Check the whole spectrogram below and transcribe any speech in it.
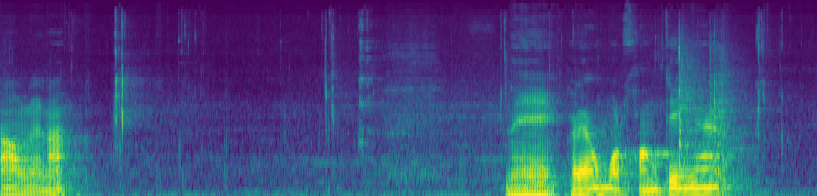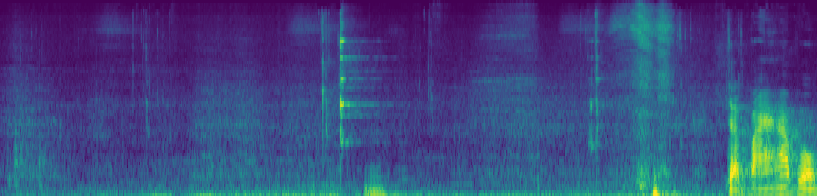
เอาเลยนะนี่เขาเรียกว่าหมดของจริงฮะจัดไปครับผม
